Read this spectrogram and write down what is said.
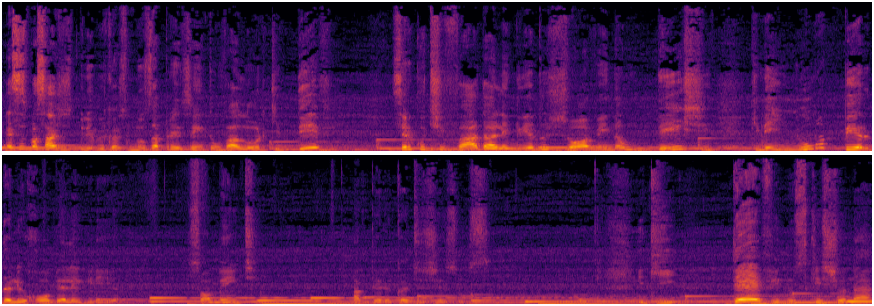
Essas passagens bíblicas nos apresentam um valor que deve ser cultivado a alegria do jovem. Não deixe que nenhuma perda lhe roube a alegria, somente a perca de Jesus. E que deve nos questionar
